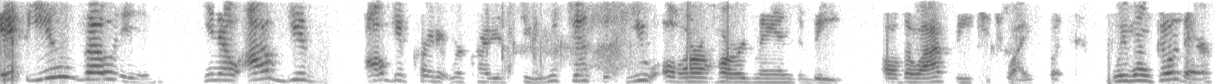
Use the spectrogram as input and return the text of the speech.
If you voted, you know, I'll give I'll give credit where credit's due. It's just that you are a hard man to beat. Although I've beat you twice, but we won't go there.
